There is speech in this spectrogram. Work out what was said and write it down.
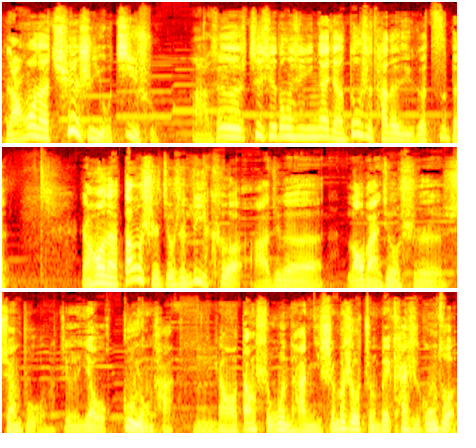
然后呢，确实有技术啊，这个这些东西应该讲都是他的一个资本。然后呢，当时就是立刻啊，这个老板就是宣布就是要雇佣他。嗯然后当时问他你什么时候准备开始工作，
